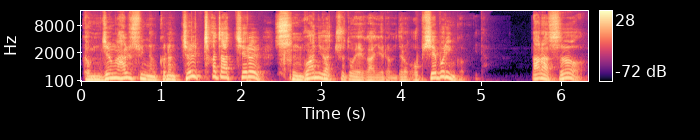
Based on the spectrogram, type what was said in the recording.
검증할 수 있는 그런 절차 자체를 선관위가 주도해가 여러분들 없애버린 겁니다. 따라서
